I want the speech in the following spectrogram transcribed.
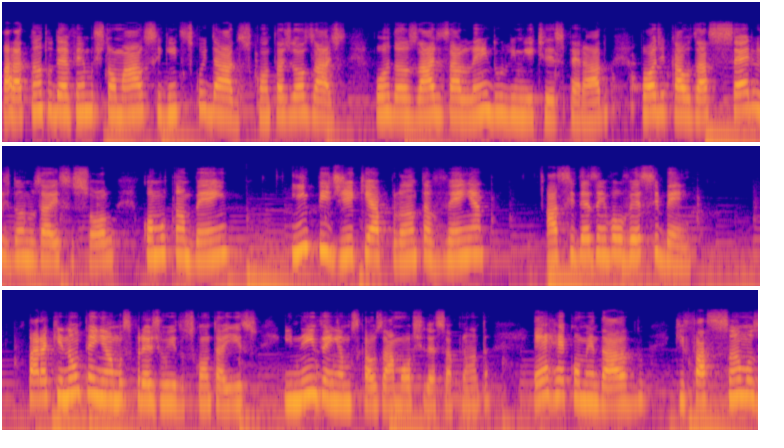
Para tanto, devemos tomar os seguintes cuidados quanto às dosagens, por dosagens além do limite esperado, pode causar sérios danos a esse solo, como também impedir que a planta venha a se desenvolver-se bem. Para que não tenhamos prejuízos quanto a isso e nem venhamos causar a morte dessa planta, é recomendado que façamos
